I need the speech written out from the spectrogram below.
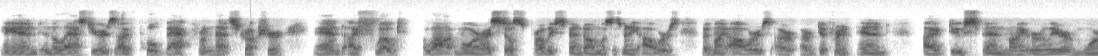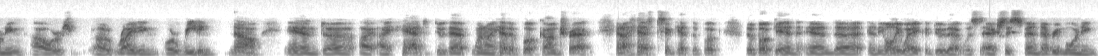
And in the last years, I've pulled back from that structure, and I float a lot more. I still probably spend almost as many hours, but my hours are are different, and I do spend my earlier morning hours uh, writing or reading now. And uh, I, I had to do that when I had a book contract, and I had to get the book the book in, and uh, and the only way I could do that was to actually spend every morning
